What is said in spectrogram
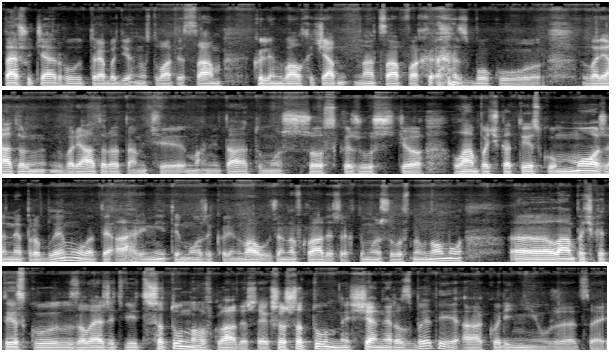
В першу чергу треба діагностувати сам колінвал, хоча б на цапах з боку варіатор, варіатора там, чи магніта, тому що скажу, що лампочка тиску може не проблемувати, а гриміти може колінвал вже на вкладишах, тому що в основному лампочка тиску залежить від шатунного вкладиша. Якщо шатун ще не розбитий, а корінні вже цей,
